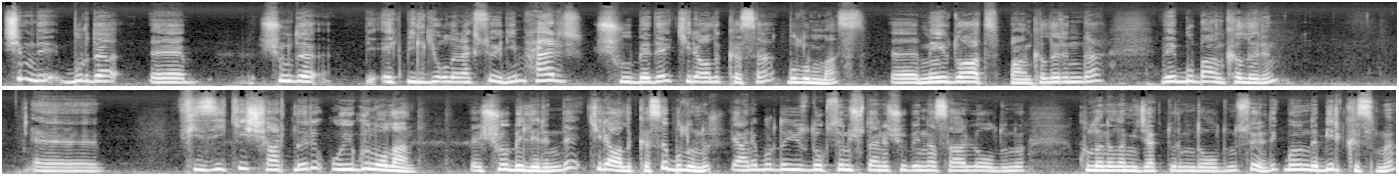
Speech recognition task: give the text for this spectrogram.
Şimdi burada e, şunu da bir ek bilgi olarak söyleyeyim. Her şubede kiralık kasa bulunmaz. E, mevduat bankalarında ve bu bankaların e, fiziki şartları uygun olan e, şubelerinde kiralık kasa bulunur. Yani burada 193 tane şubenin hasarlı olduğunu, kullanılamayacak durumda olduğunu söyledik. Bunun da bir kısmı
